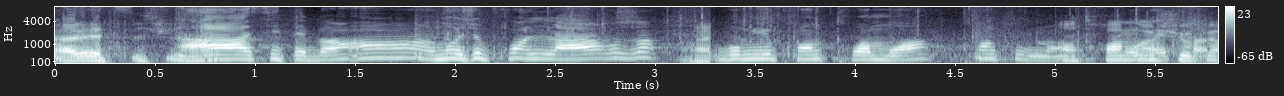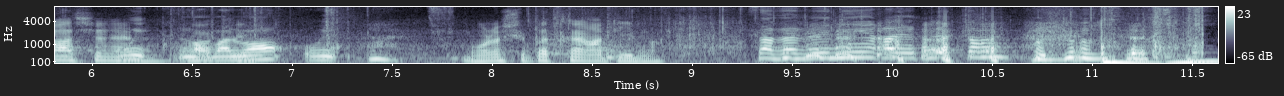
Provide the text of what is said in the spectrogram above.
Allez, si je suis bon. Ah, si t'es bon, moi je prends le large. Vaut mieux prendre trois mois, tranquillement. En trois mois, je suis opérationnel. Oui, normalement, oui. Bon, là, je suis pas très rapide. Ça va venir avec le temps.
